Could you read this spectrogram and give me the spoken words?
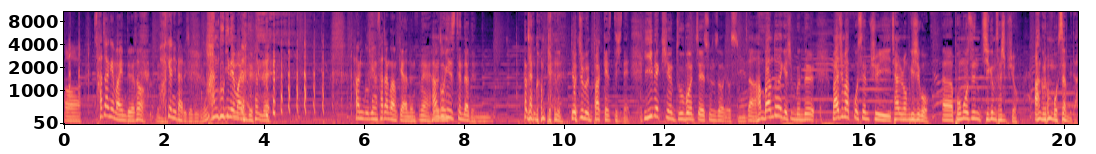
어, 사장의 마인드에서 확연히 다르죠 지금. 한국인의 마인드. 네. 한국인 사장과 함께하는 네, 한국인 스탠다드. 음, 사장과 함께하는 요즘은 팟캐스트 시대 252 번째 순서였습니다. 한반도에 계신 분들 마지막 꽃샘 추위 잘 넘기시고 어, 봄옷은 지금 사십시오. 안 그럼 못 삽니다.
